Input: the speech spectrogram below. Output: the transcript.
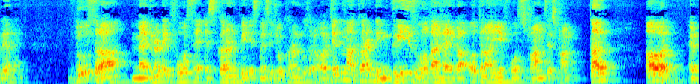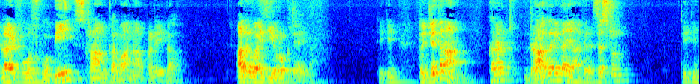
क्लियर है? दूसरा मैग्नेटिक फोर्स है, इस करंट पे, इसमें से जो करंट गुजरा। और जितना करंट इंक्रीज होता जाएगा, उतना ये फोर्स स्ट्रांग से स्ट्रांग तब, और अप्लाइड फोर्स को भी स्ट्रांग करवाना पड़ेगा। अदरवाइज़ ये रुक जाएगा। ठीक है? तो जितना करंट ड्रा करेगा यहाँ पे रेजिस्टर ठीक है?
